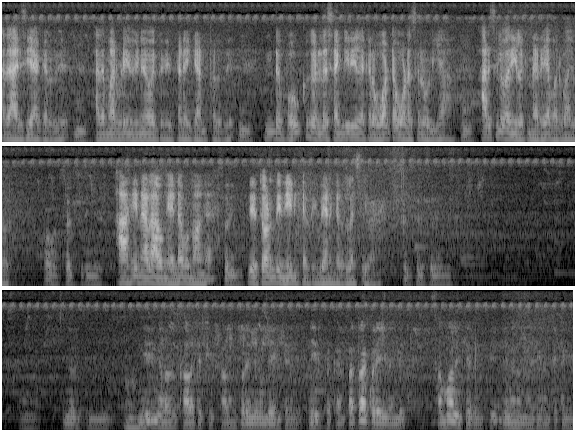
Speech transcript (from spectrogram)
அதை அரிசியாக்குறது அதை மறுபடியும் விநியோகத்துக்கு கடைக்கு அனுப்புறது. இந்த போக்குகளில் சங்கிலியில் இருக்கிற ஓட்ட உடசல் வழியா ம். அரசியல்வாதிகளுக்கு நிறைய வருவாய் வரும். ஆகையினால அவங்க என்ன பண்ணுவாங்க? இதை தொடர்ந்து நீடிக்கிறதுக்கு வேணுங்கிறதெல்லாம் செய்வாங்க. இன்னொரு கேள்வி ம். நீரின் அளவு காலத்திற்கு காலம் குறைந்து கொண்டே இருக்கிறது. நீர் பக்க பற்றாக்குறையை வந்து சமாளிக்கிறதுக்கு என்னென்ன மாதிரியான திட்டங்கள்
